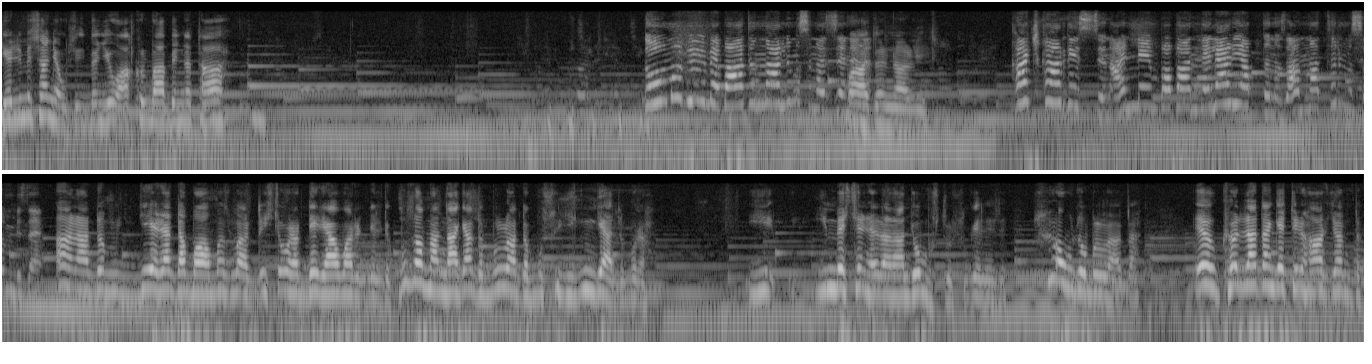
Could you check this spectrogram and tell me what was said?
Deli mi sanıyorsun siz beni? Yok akıl var bende ta. Doğma büyüme Badınlarlı mısın Azize? Bazen arıyor. Kaç kardeşsin? Annen baban neler yaptınız? Anlatır mısın bize? Aradım yere de bağımız vardı. İşte orada derya var geldik. Bu zamanlar geldi buralarda bu su yığın geldi bura. Y- 25 seneler önce olmuştur su geleli. Su yoktu buralarda. Ev köylerden getirip harcandık.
